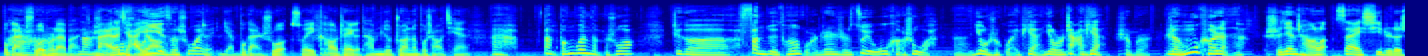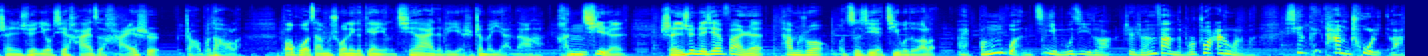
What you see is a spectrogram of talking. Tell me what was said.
不敢说出来吧，买了假药意，思说呀对，。也不敢说，所以靠这个他们就赚了不少钱。哎呀，但甭管怎么说，这个犯罪团伙真是罪无可恕啊！嗯，又是拐骗，又是诈骗，是不是忍无可忍啊？时间长了，再细致的审讯，有些孩子还是找不到了。包括咱们说那个电影《亲爱的》里也是这么演的啊，很气人。审讯这些犯人，他们说我自己也记不得了。哎，甭管记不记得，这人贩子不是抓住了吗？先给他们处理了。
